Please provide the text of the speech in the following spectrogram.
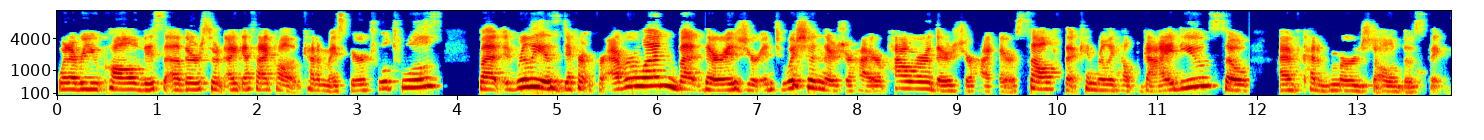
whatever you call this other sort I guess I call it kind of my spiritual tools. But it really is different for everyone. But there is your intuition, there's your higher power, there's your higher self that can really help guide you. So I've kind of merged all of those things.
